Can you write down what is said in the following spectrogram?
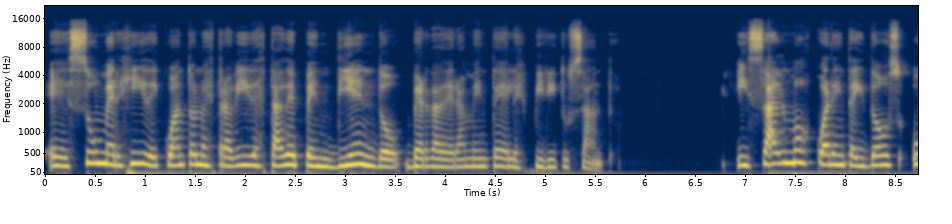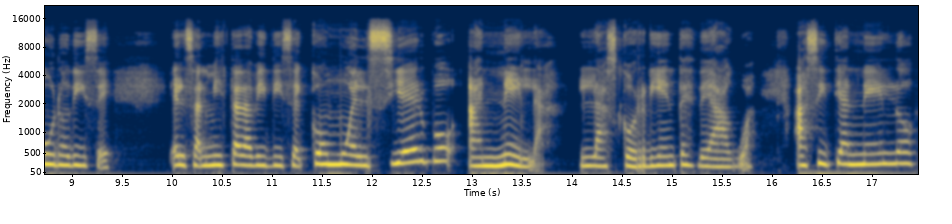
eh, sumergida y cuánto nuestra vida está dependiendo verdaderamente del Espíritu Santo. Y Salmos 42, 1 dice, el salmista David dice, como el siervo anhela las corrientes de agua, así te anhelo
